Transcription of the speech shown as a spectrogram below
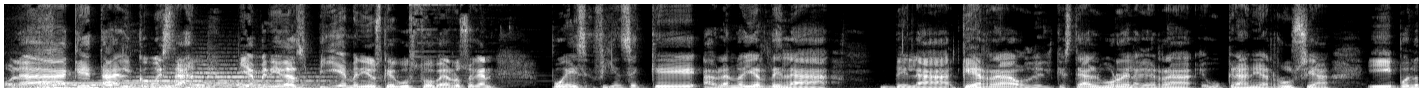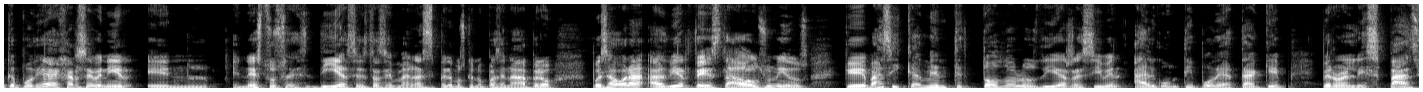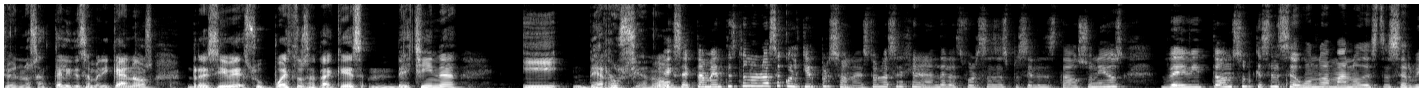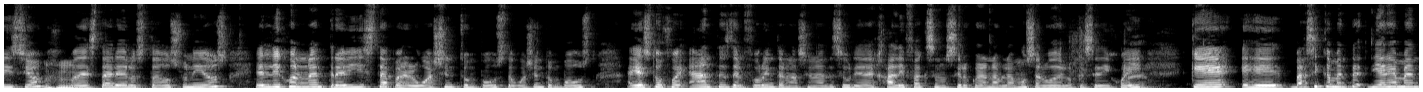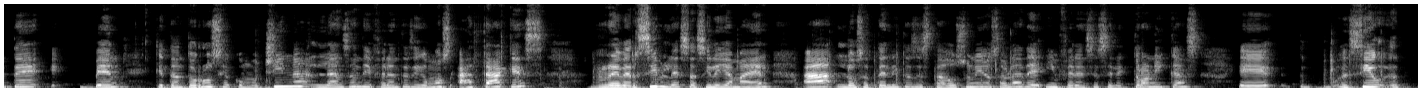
Hola, ¿qué tal? ¿Cómo están? Bienvenidas, bienvenidos, qué gusto verlos. Oigan, pues fíjense que hablando ayer de la de la guerra o del que esté al borde de la guerra Ucrania-Rusia y pues lo que podría dejarse venir en, en, estos eh, días, estas semanas, esperemos que no pase nada, pero pues ahora advierte Estados Unidos que básicamente todos los días reciben algún tipo de ataque pero en el espacio, en los satélites americanos, recibe supuestos ataques de China, y de Rusia, ¿no? Exactamente, esto no lo hace cualquier persona, esto lo hace el general de las Fuerzas Especiales de Estados Unidos, David Thompson, que es el segundo a mano de este servicio o de esta área de los Estados Unidos. Él dijo en una entrevista para el Washington Post, The Washington Post, esto fue antes del Foro Internacional de Seguridad de Halifax, no sé si recuerdan, hablamos algo de lo que se dijo ahí, que eh, básicamente diariamente eh, ven que tanto Rusia como China lanzan diferentes, digamos, ataques reversibles, así le llama él, a los satélites de Estados Unidos. Habla de inferencias electrónicas, eh,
